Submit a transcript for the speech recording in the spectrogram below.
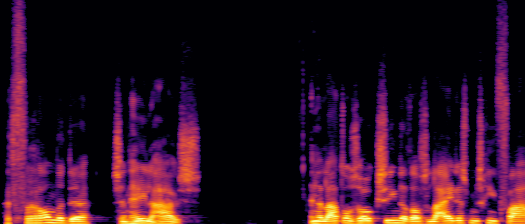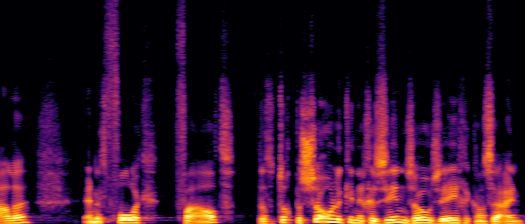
Het veranderde zijn hele huis. En dan laat ons ook zien dat als leiders misschien falen en het volk faalt, dat het toch persoonlijk in een gezin zo zegen kan zijn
